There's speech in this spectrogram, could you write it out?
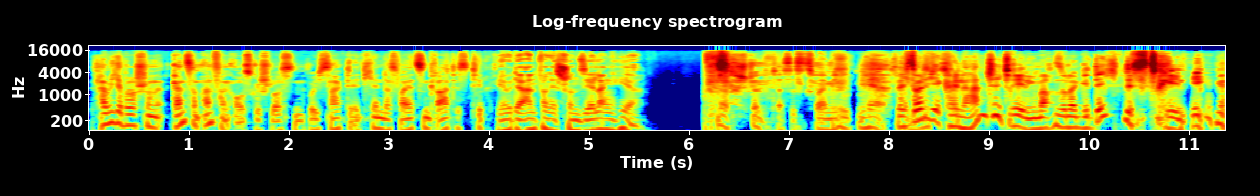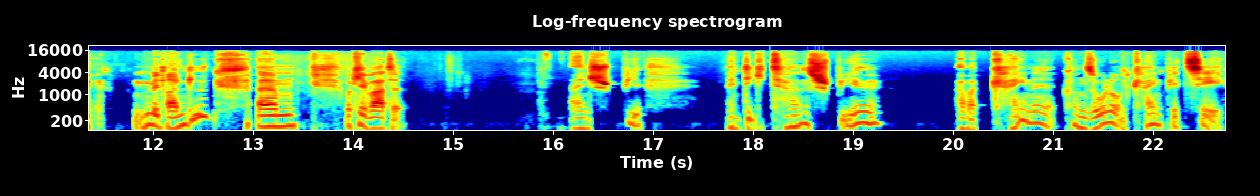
Das habe ich aber doch schon ganz am Anfang ausgeschlossen, wo ich sagte, Etienne, das war jetzt ein Gratis-Tipp. Ja, aber der Anfang ist schon sehr lange her. Das stimmt, das ist zwei Minuten her. Vielleicht solltet ihr kein Handeltraining machen, sondern Gedächtnistraining. mit Handeln. Ähm, okay, warte. Ein Spiel, ein digitales Spiel, aber keine Konsole und kein PC.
